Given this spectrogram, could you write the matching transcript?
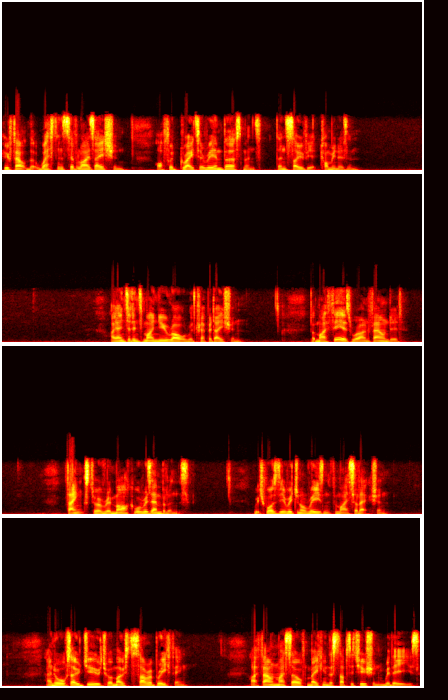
who felt that Western civilization offered greater reimbursement than Soviet communism. I entered into my new role with trepidation, but my fears were unfounded. Thanks to a remarkable resemblance which was the original reason for my selection, and also due to a most thorough briefing, I found myself making the substitution with ease.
